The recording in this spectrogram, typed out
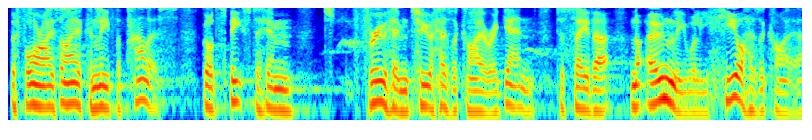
Before Isaiah can leave the palace, God speaks to him through him to Hezekiah again to say that not only will he heal Hezekiah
